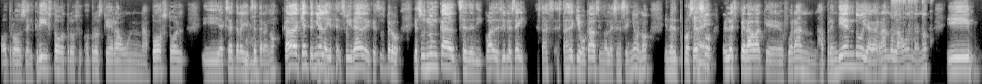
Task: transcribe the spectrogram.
otros el Cristo, otros, otros que era un apóstol, y etcétera, y etcétera, ¿no? Cada quien tenía su idea de Jesús, pero Jesús nunca se dedicó a decirles, hey, estás, estás equivocado, sino les enseñó, ¿no? en el proceso, él esperaba que fueran aprendiendo y agarrando la onda, ¿no? Y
